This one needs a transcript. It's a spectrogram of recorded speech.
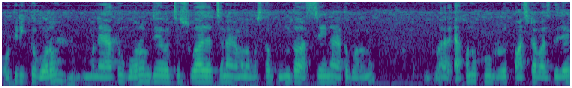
অতিরিক্ত গরম মানে এত গরম যে হচ্ছে শোয়া যাচ্ছে না, এমন অবস্থা, ঘুম তো আসছেই না এত গরমে। আর এখনও খুব রোদ, পাঁচটা বাজতে যায়,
